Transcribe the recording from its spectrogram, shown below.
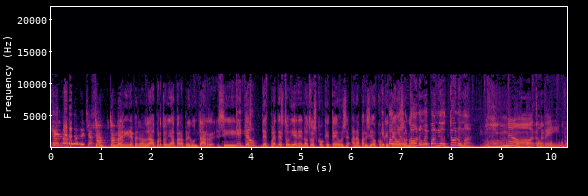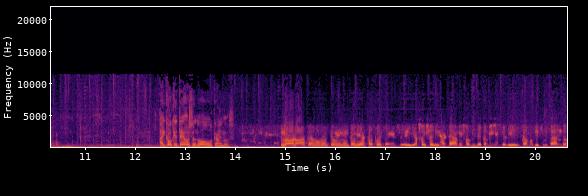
que él no Tumberini, pero nos da oportunidad para preguntar si después de esto vienen otros coqueteos. ¿Han aparecido coqueteos o no? autónomo, es para una autónoma. No, Tumberini. ¿Hay coqueteos o no, Carlos? No, no, hasta el momento mi mentalidad está puesta en el Sevilla. Soy feliz acá, mi familia también es feliz, estamos disfrutando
